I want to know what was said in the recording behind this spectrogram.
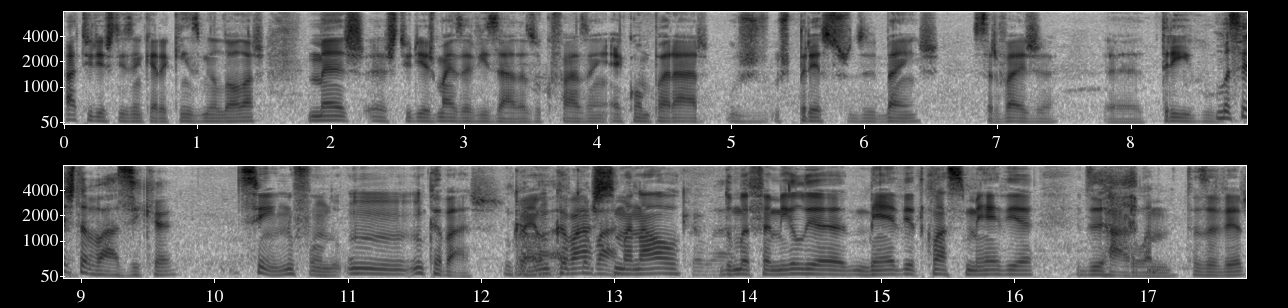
Há teorias que dizem que era 15 mil dólares, mas as teorias mais avisadas o que fazem é comparar os, os preços de bens, cerveja, eh, trigo. Uma cesta básica, Sim, no fundo, um, um cabaz. Um é? cabaz, um cabaz cabaz. semanal cabaz. de uma família média, de classe média de Harlem. Estás a ver?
